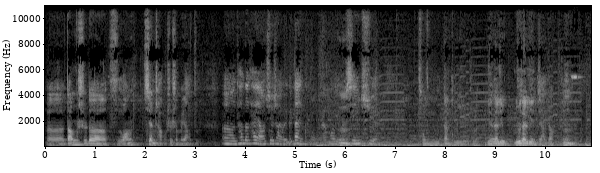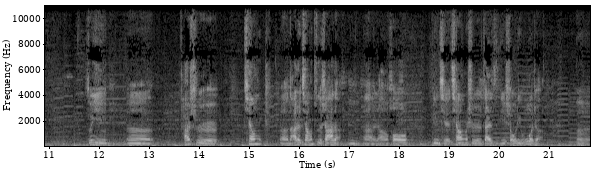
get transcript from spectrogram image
呃，当时的死亡现场是什么样子？嗯，他的太阳穴上有一个弹孔，然后有嗯鲜血，从弹孔里流出来，连在流流在脸颊上。嗯，所以呃，他是枪呃拿着枪自杀的，嗯啊、然后并且枪是在自己手里握着，呃，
